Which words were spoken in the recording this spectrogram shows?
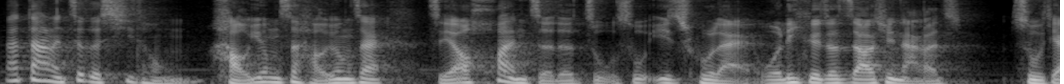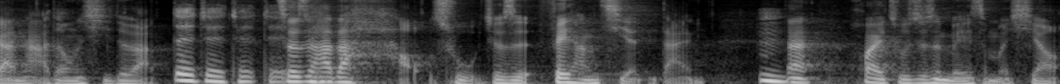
那当然这个系统好用是好用在只要患者的主数一出来，我立刻就知道去哪个书架拿东西，对吧？对对对对，这是它的好处，就是非常简单，嗯，那坏处就是没什么效。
